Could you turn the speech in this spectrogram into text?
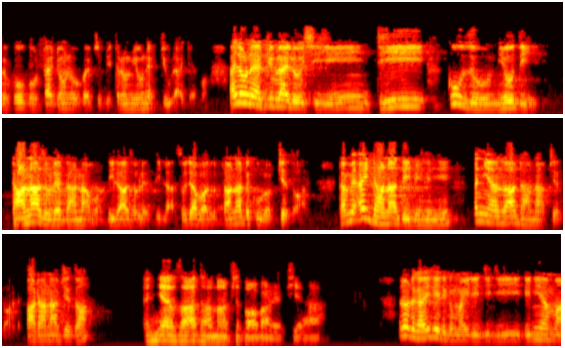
ဆိုကိုကိုတိုက်တွန်းလို့ပဲဖြစ်ဖြစ်ဒီလိုမျိုးနဲ့ပြုလိုက်တယ်ပေါ့အဲ့လိုနဲ့ပြုလိုက်လို့ရှိရင်ဒီကုစုမျိုးဒီဒါနဆိုလဲဒါနပေါ့သီလဆိုလဲသီလဆိုကြပါစို့ဒါနတစ်ခုတော့ဖြစ်သွားတယ်ဒါပေမဲ့အဲ့ဒါနတည်ပင်လျင်အညံသားဒါနဖြစ်သွားတယ်ဘာဒါနဖြစ်သွားအညံသားဒါနဖြစ်သွားပါတယ်ဖေ။ အဲ့တော့ဒကာကြီးတွေဒကာမကြီးတွေကြည်ကြည်ဒီနေရာမှာ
